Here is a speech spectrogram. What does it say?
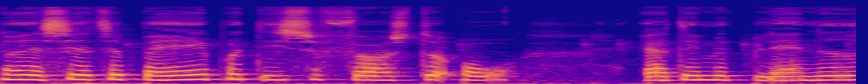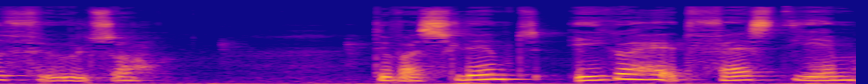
Når jeg ser tilbage på disse første år, er det med blandede følelser. Det var slemt ikke at have et fast hjem,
